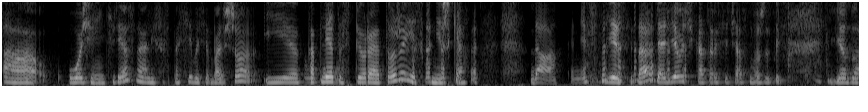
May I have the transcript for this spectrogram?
А, очень интересно, Алиса, спасибо тебе большое. И котлеты с пюре тоже есть в книжке? Да, конечно. Есть, да, для девочек, которые сейчас, может быть, едут,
